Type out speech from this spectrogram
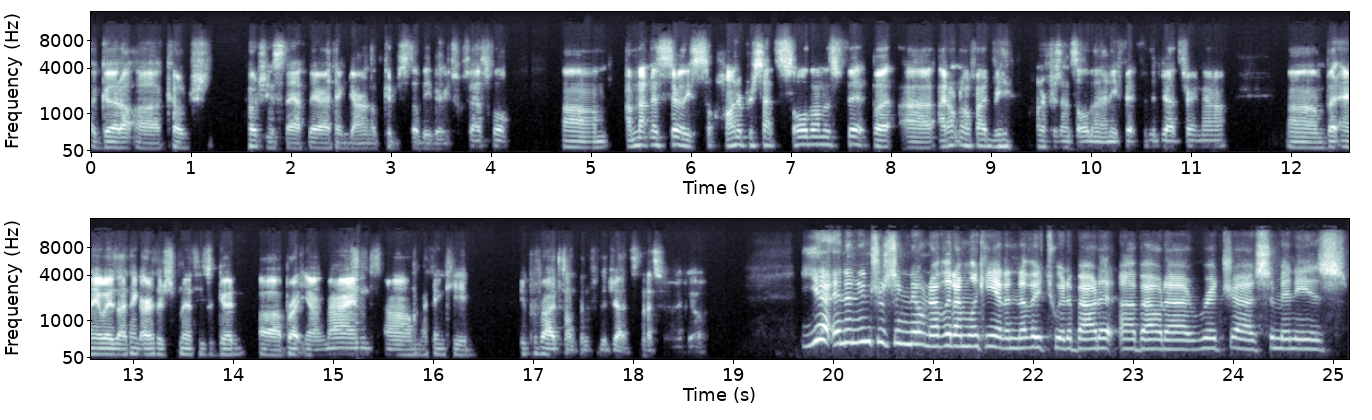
a good uh, coach coaching staff there, I think Darnold could still be very successful. Um, I'm not necessarily 100% sold on this fit, but uh, I don't know if I'd be 100% sold on any fit for the Jets right now. Um, but anyways, I think Arthur Smith, he's a good, uh, bright young mind. Um, I think he he provides something for the Jets. and That's where I go. Yeah, and an interesting note now that I'm looking at another tweet about it about uh, Rich uh, Cimini's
